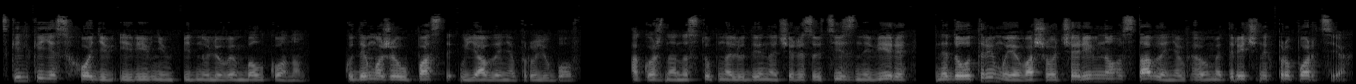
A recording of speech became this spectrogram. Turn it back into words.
Скільки є сходів і рівнів під нульовим балконом, куди може упасти уявлення про любов, а кожна наступна людина через оці зневіри недоотримує вашого чарівного ставлення в геометричних пропорціях.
